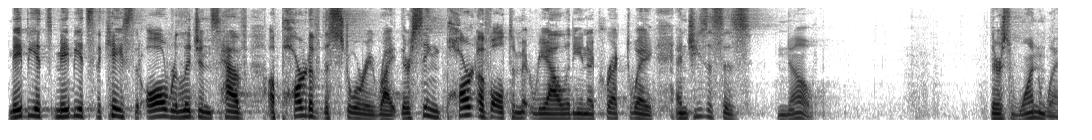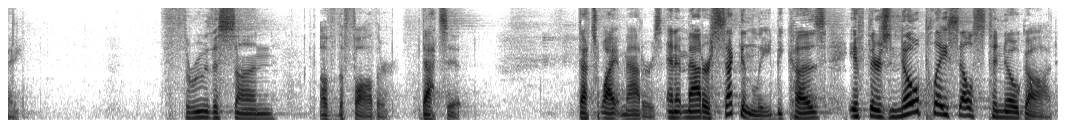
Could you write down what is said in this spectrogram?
Maybe it's, maybe it's the case that all religions have a part of the story right. They're seeing part of ultimate reality in a correct way. And Jesus says, no. There's one way through the Son of the Father. That's it. That's why it matters. And it matters, secondly, because if there's no place else to know God,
